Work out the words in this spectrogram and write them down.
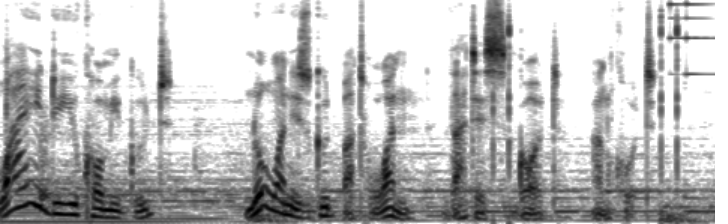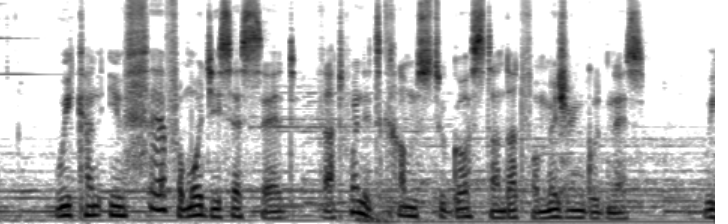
Why do you call me good? No one is good but one, that is God. Unquote. We can infer from what Jesus said that when it comes to God's standard for measuring goodness, we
